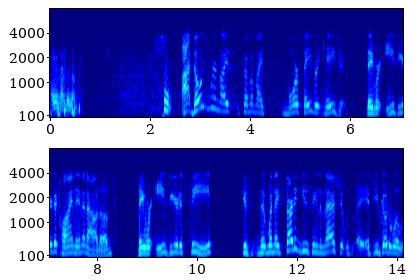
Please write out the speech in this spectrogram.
I remember them. Uh, those were my some of my more favorite cages. They were easier to climb in and out of. They were easier to see because the, when they started using the mesh, it was if you go to a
